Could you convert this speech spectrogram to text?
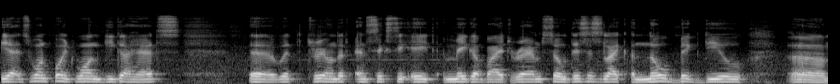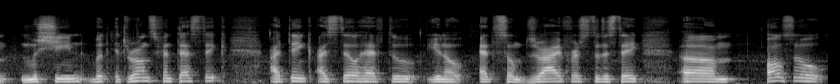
yeah it's 1.1 gigahertz uh, with 368 megabyte RAM. So this is like a no big deal um, machine but it runs fantastic. I think I still have to you know add some drivers to this thing. Um, also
